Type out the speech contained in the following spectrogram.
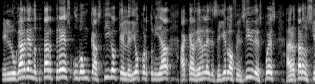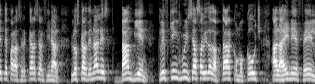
en lugar de anotar tres, hubo un castigo que le dio oportunidad a Cardenales de seguir la ofensiva y después anotaron siete para acercarse al final. Los Cardenales van bien. Cliff Kingsbury se ha sabido adaptar como coach a la NFL.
